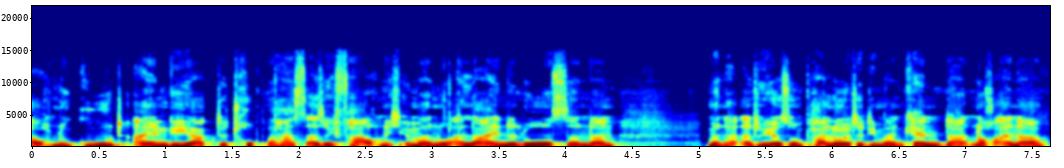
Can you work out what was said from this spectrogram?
auch eine gut eingejagte Truppe hast, also ich fahre auch nicht immer nur alleine los, sondern man hat natürlich auch so ein paar Leute, die man kennt. Da hat noch einer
